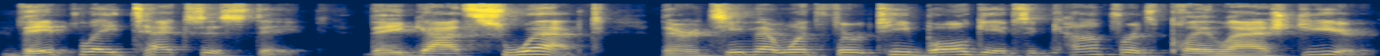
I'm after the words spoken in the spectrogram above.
they played Texas State. They got swept. They're a team that won 13 ball games in conference play last year.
